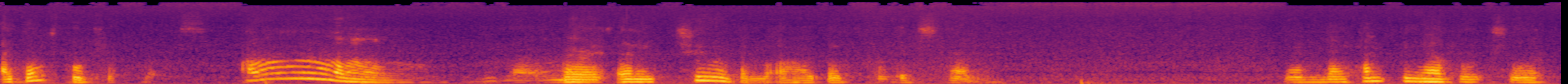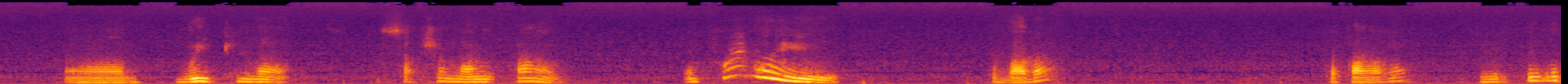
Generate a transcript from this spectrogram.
Identical triplets. Oh. Whereas only two of them are identical this time. And they haven't been able to um, reconnect for such a long time. And finally, the mother, the father, and the three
